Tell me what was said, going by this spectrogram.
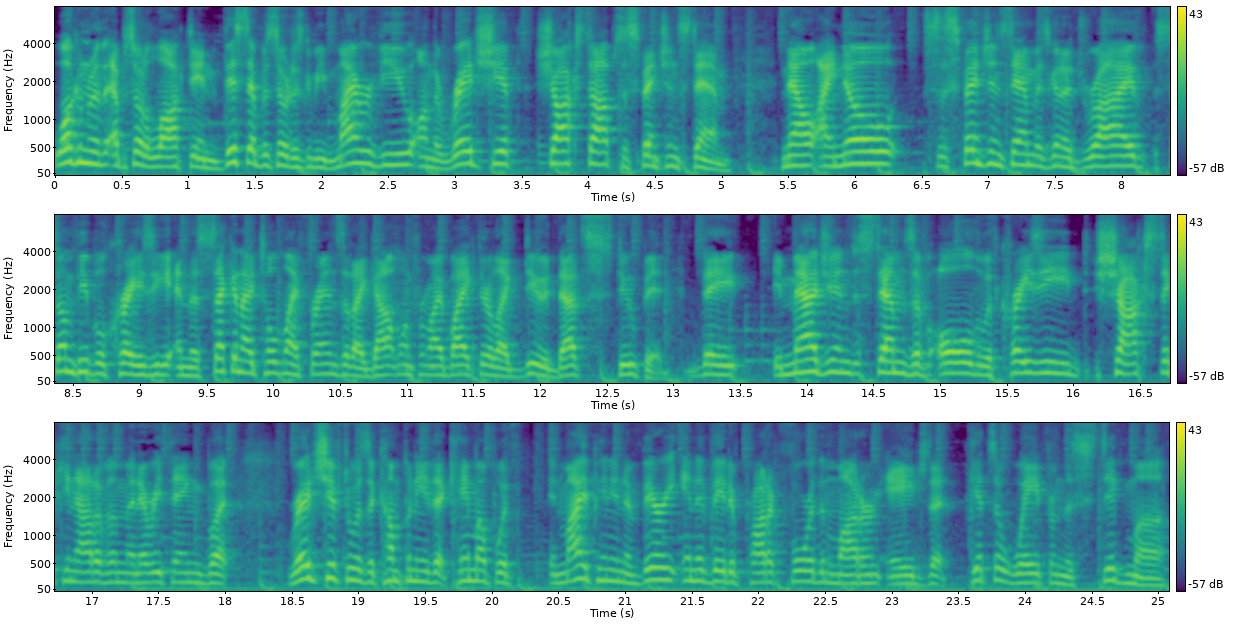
Welcome to the episode of Locked In. This episode is going to be my review on the Redshift ShockStop Suspension Stem. Now, I know suspension stem is going to drive some people crazy, and the second I told my friends that I got one for my bike, they're like, dude, that's stupid. They imagined stems of old with crazy shocks sticking out of them and everything, but Redshift was a company that came up with, in my opinion, a very innovative product for the modern age that gets away from the stigma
